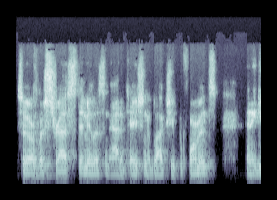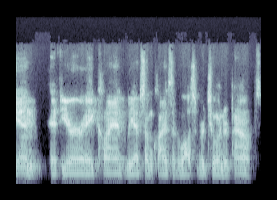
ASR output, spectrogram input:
So we work with stress, stimulus, and adaptation of Black Sheep Performance. And again, if you're a client, we have some clients that have lost over 200 pounds.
